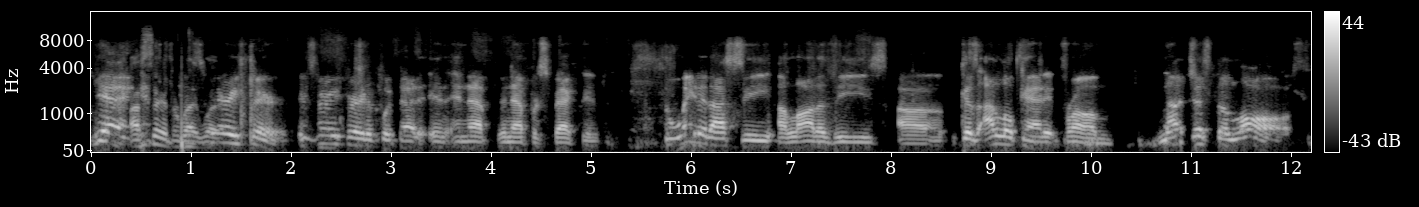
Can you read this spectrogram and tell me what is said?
Yeah, I say it the right way. it's way. Very fair. It's very fair to put that in, in that in that perspective. The way that I see a lot of these, uh, because I look at it from not just the laws,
